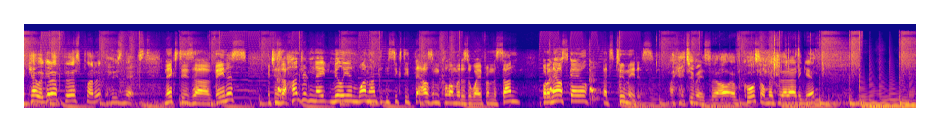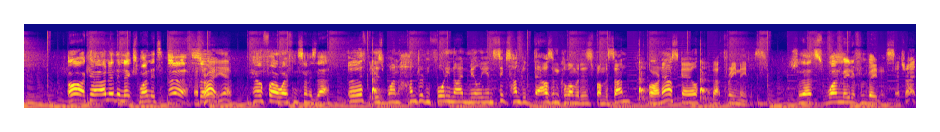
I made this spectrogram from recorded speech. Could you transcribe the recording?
Okay, we've got our first planet. Who's next? Next is uh, Venus, which is 108,160,000 kilometres away from the sun. But on our scale, that's two metres. Okay, two metres. So, I'll, of course, I'll measure that out again. Oh, okay, I know the next one. It's Earth. That's So right, yeah. How far away from the sun is that? Earth is 149,600,000 kilometres from the sun, or on our scale, about three metres. So that's one metre from Venus. That's right.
